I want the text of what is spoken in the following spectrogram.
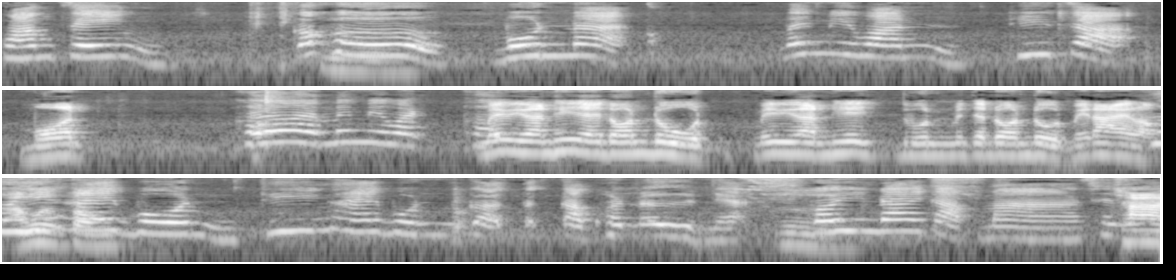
ความจริง ก็คืออบุญน่ะ ไม่มีวันที่จะหมดเขาเรียกว่าไม่มีวันเขาไม่มีวันที่จะโดนดูด ไม่มีวันที่บุญมันจะโดนดูดไม่ได้หรอกคือเอาพูยิ่ดงตรง ให้บุญที่ยิ่งให้บุญกับกับคนอื่นเนี่ย อืม ก็ยิ่งได้กลับมาใช่ไหมใช่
